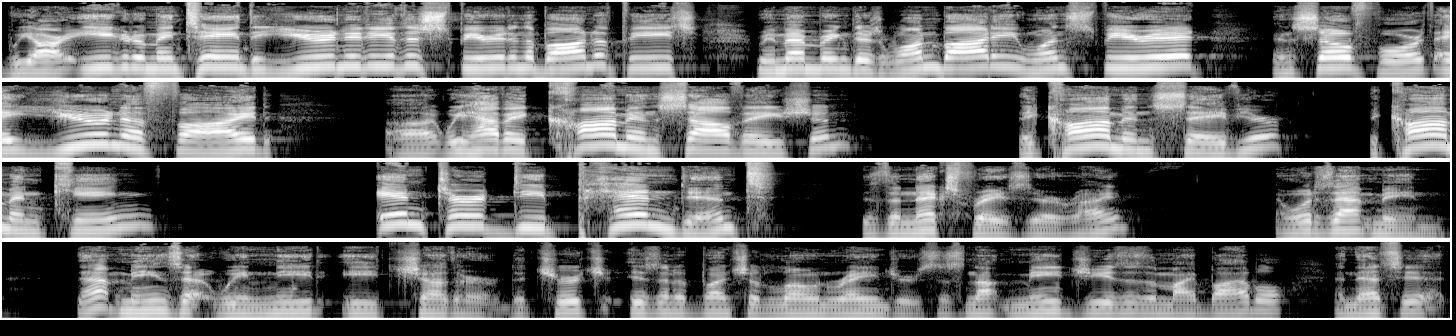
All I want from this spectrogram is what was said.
We are eager to maintain the unity of the Spirit in the bond of peace, remembering there's one body, one Spirit, and so forth. A unified, uh, we have a common salvation, a common Savior, a common King, interdependent is the next phrase there, right? And what does that mean? That means that we need each other. The church isn't a bunch of lone rangers. It's not me, Jesus, and my Bible, and that's it.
